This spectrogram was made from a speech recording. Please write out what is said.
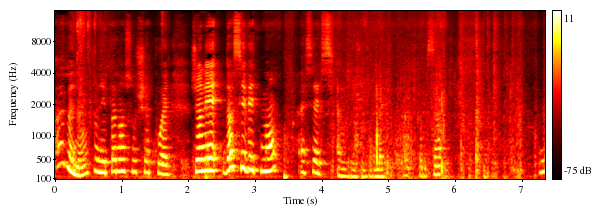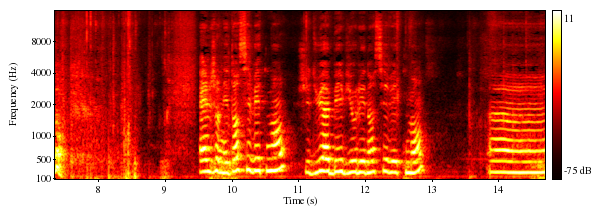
ah ben non, j'en ai pas dans son chapeau. J'en ai dans ses vêtements à celle-ci. Ah oui, je vais vous remettre comme ça. Donc, elle, j'en ai dans ses vêtements. J'ai du AB violet dans ses vêtements. Euh,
